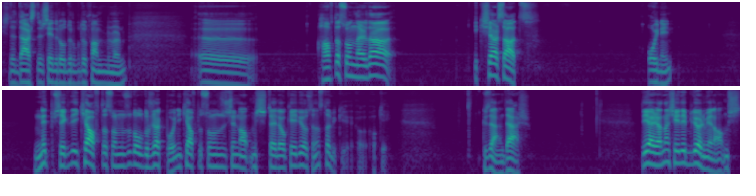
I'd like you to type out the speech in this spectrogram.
İşte dersleri şeydir odur budur falan bilmiyorum. Ee, hafta sonları da ikişer saat oynayın. Net bir şekilde iki hafta sonunuzu dolduracak bu oyun. İki hafta sonunuz için 60 TL okey diyorsanız tabii ki okey. Güzel, değer. Diğer yandan şey de biliyorum yani 60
